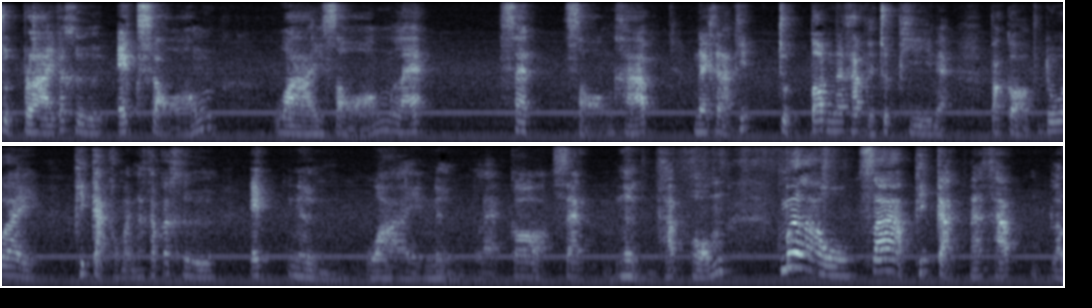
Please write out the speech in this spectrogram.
จุดปลายก็คือ x 2 y 2และ z 2ครับ ในขณะที่จุดต้นนะครับ หรือจุด p เนี่ย ประกอบด้วยพิกัดของมันนะครับก็คือ x 1 y 1และก็ z 1ครับผม เมื่อเราทราบพิกัดนะครับ เรา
